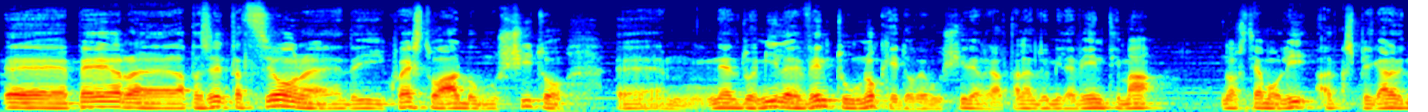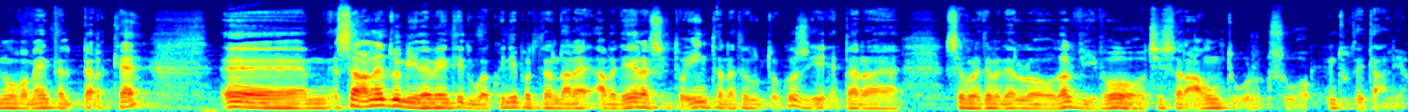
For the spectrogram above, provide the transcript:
eh, per eh, la presentazione di questo album uscito ehm, nel 2021, che doveva uscire in realtà nel 2020, ma non stiamo lì a spiegare nuovamente il perché, ehm, sarà nel 2022, quindi potete andare a vedere il sito internet e tutto così, e per, eh, se volete vederlo dal vivo ci sarà un tour suo in tutta Italia.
